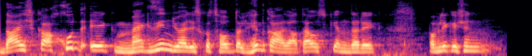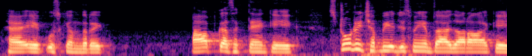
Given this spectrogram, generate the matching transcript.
दाइश का ख़ुद एक मैगज़ीन जो है, जिसको सऊतल हिंद कहा जाता है, उसके अंदर एक पब्लिकेशन है, एक उसके अंदर एक आप कह सकते हैं कि एक स्टोरी छपी है, जिसमें ये बताया जा रहा है कि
